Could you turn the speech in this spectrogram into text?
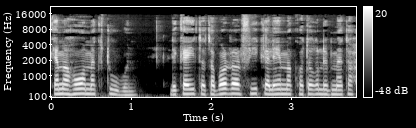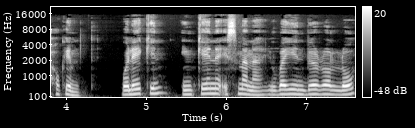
كما هو مكتوب لكي تتبرر في كلامك وتغلب متى حكمت. ولكن إن كان اسمنا يبين بر الله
